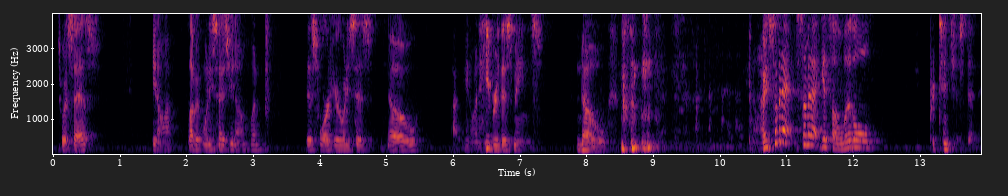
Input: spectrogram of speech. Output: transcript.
That's what it says. You know, I love it when he says, you know, when this word here, when he says no, you know, in Hebrew this means no. you know, I mean, some of that, some of that gets a little pretentious, doesn't it?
